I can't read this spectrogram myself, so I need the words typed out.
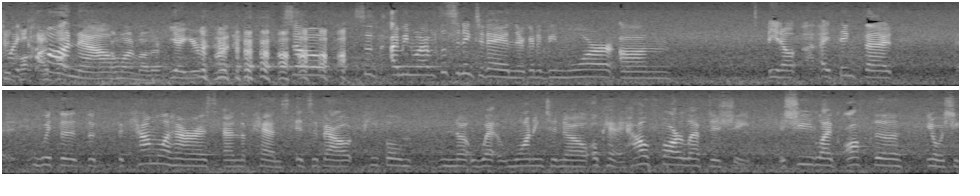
do I'm call- like, come call- on now. Come on, mother. Yeah, you're funny. so, so I mean, when I was listening today, and they're going to be more, um, you know, I I think that uh, with the, the the Kamala Harris and the Pence, it's about people know, wanting to know, okay, how far left is she? Is she like off the, you know, is she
